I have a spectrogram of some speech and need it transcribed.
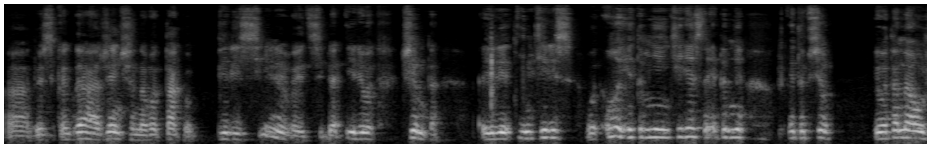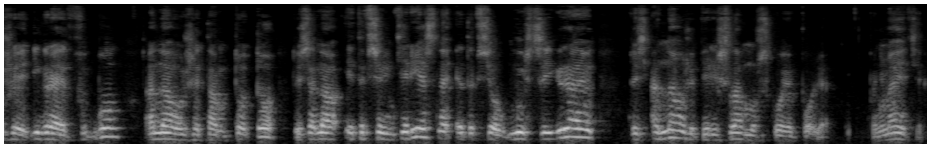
А, то есть, когда женщина вот так вот пересиливает себя, или вот чем-то, или интерес, вот, ой, это мне интересно, это мне, это все. И вот она уже играет в футбол, она уже там то-то, то есть она, это все интересно, это все мышцы играют, то есть она уже перешла в мужское поле, понимаете?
